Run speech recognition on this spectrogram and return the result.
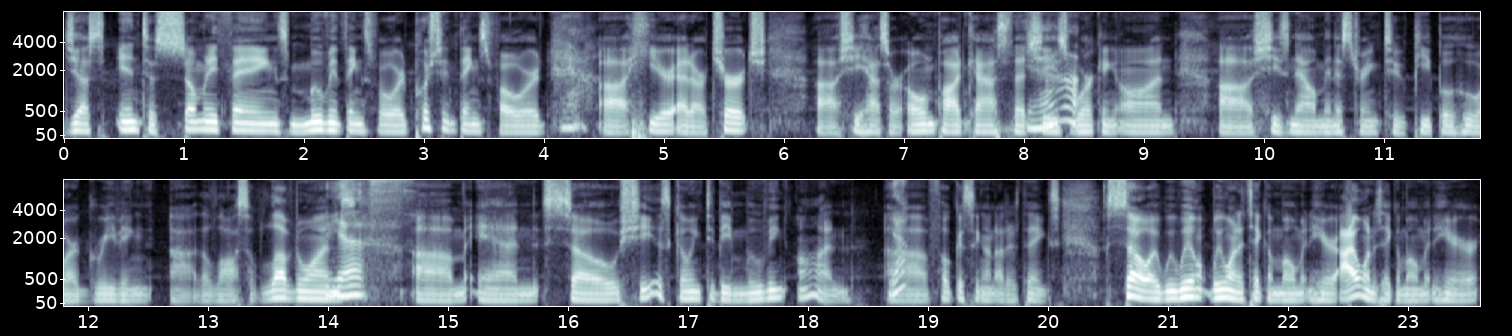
just into so many things, moving things forward, pushing things forward yeah. uh, here at our church. Uh, she has her own podcast that yeah. she's working on. Uh, she's now ministering to people who are grieving uh, the loss of loved ones. Yes. Um, and so she is going to be moving on. Yeah. Uh, focusing on other things. So uh, we will, we want to take a moment here. I want to take a moment here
